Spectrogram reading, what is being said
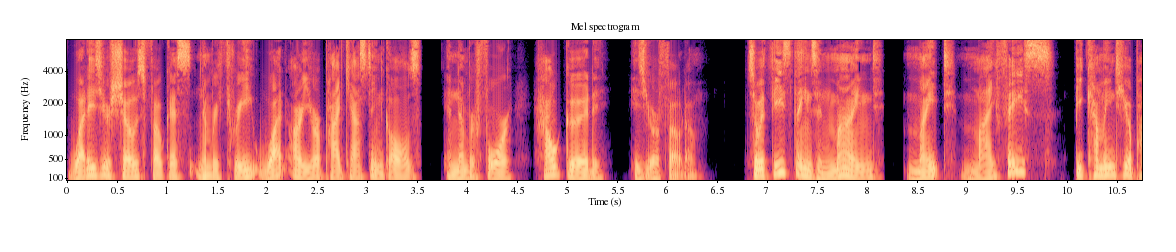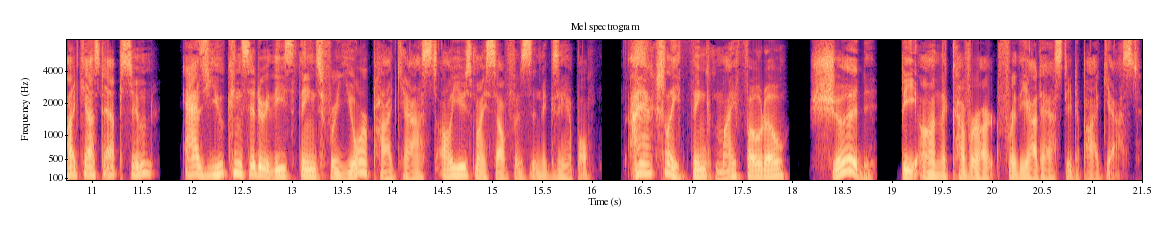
what is your show's focus? Number three, what are your podcasting goals? And number four, how good is your photo? So with these things in mind, might my face be coming to your podcast app soon? As you consider these things for your podcast, I'll use myself as an example. I actually think my photo should be on the cover art for the Audacity to podcast.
